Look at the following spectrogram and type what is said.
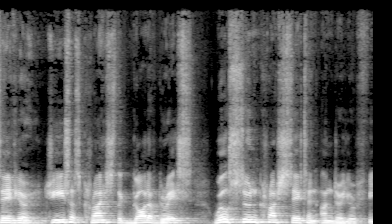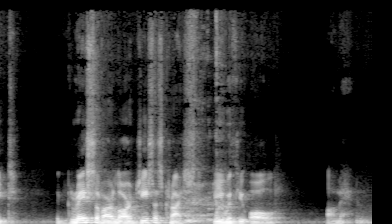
Saviour, Jesus Christ, the God of grace, will soon crush Satan under your feet. The grace of our Lord Jesus Christ be with you all. Amen.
